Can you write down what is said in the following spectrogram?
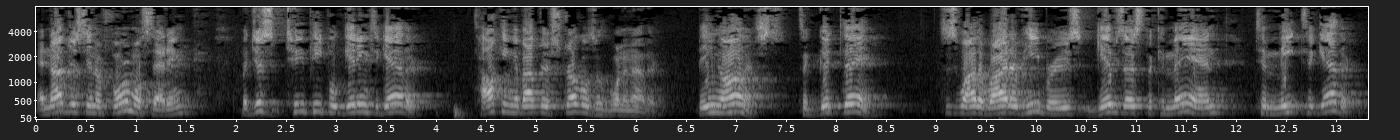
and not just in a formal setting, but just two people getting together, talking about their struggles with one another, being honest. It's a good thing. This is why the writer of Hebrews gives us the command to meet together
